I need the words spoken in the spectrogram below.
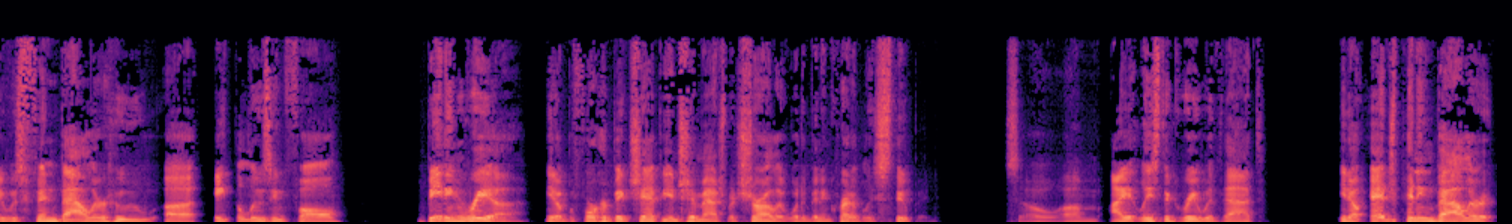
It was Finn Balor who uh, ate the losing fall. Beating Rhea, you know, before her big championship match with Charlotte would have been incredibly stupid. So um, I at least agree with that. You know, Edge pinning Balor,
